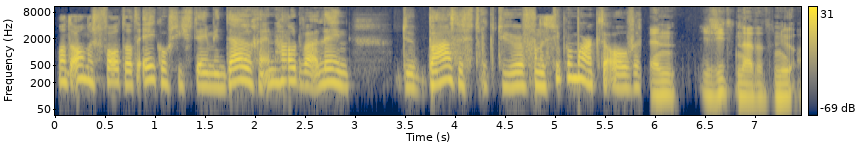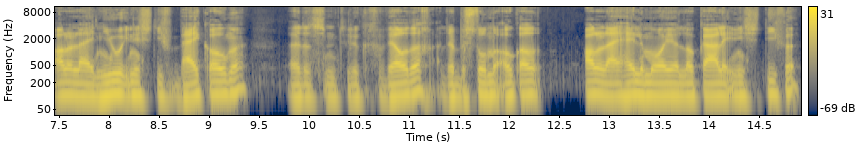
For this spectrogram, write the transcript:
Want anders valt dat ecosysteem in duigen en houden we alleen de basisstructuur van de supermarkten over. En je ziet inderdaad dat er nu allerlei nieuwe initiatieven bijkomen. Uh, dat is natuurlijk geweldig. Er bestonden ook al allerlei hele mooie lokale initiatieven.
